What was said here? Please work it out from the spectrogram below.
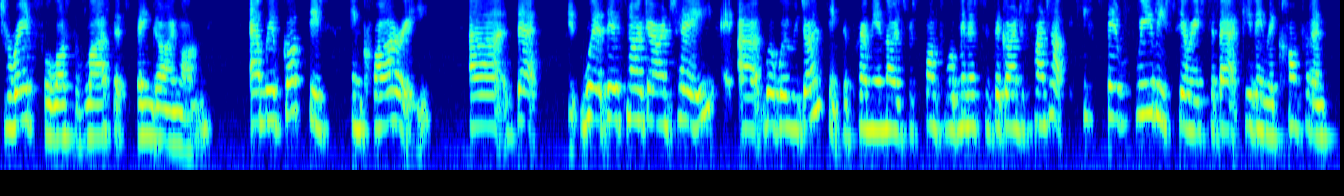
dreadful loss of life that's been going on. And we've got this inquiry uh, that where there's no guarantee, uh, where we don't think the Premier and those responsible ministers are going to front up. If they're really serious about giving the confidence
